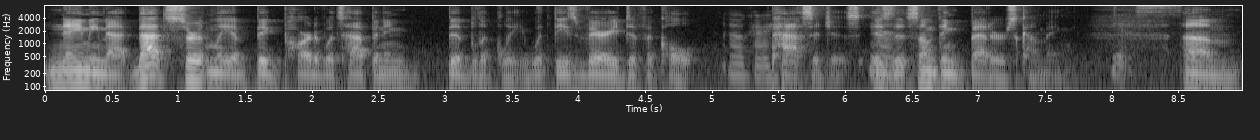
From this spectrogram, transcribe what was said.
naming that that's certainly a big part of what's happening biblically with these very difficult Okay. passages. Is that something better's coming? Yes. Um,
